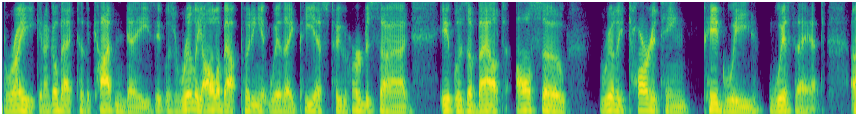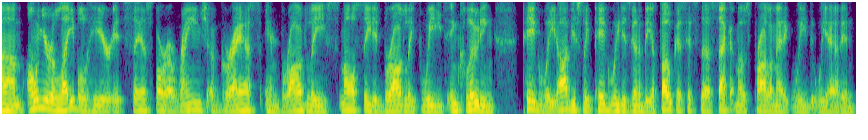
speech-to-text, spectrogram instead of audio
Brake and I go back to the cotton days, it was really all about putting it with a PS2 herbicide. It was about also really targeting pigweed with that. Um, on your label here, it says for a range of grass and broadleaf, small seeded broadleaf weeds, including pigweed. Obviously, pigweed is going to be a focus. It's the second most problematic weed that we have in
